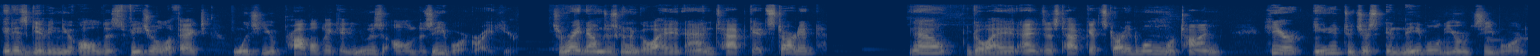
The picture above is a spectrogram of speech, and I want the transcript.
it is giving you all this visual effect which you probably can use on the Gboard right here. So right now I'm just going to go ahead and tap get started. Now go ahead and just tap get started one more time. Here you need to just enable your Gboard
